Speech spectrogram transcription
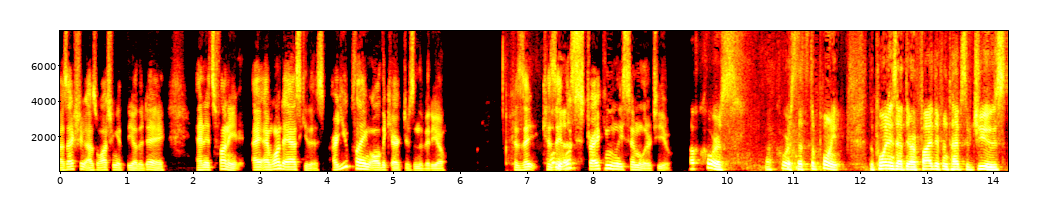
I was actually I was watching it the other day, and it's funny. I, I wanted to ask you this: Are you playing all the characters in the video? Because they because Oh, they look strikingly similar to you. Of course. Of course. That's the point. The point is that there are five different types of Jews,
